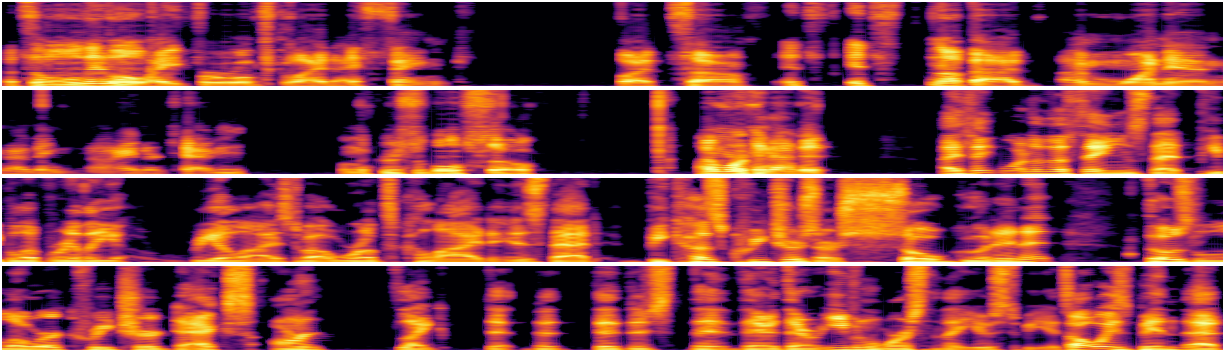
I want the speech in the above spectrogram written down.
That's a little late for Worlds Collide, I think, but uh, it's it's not bad. I'm one in I think nine or ten on the Crucible, so I'm working at it. I think one of the things that people have really realized about Worlds Collide is that because creatures are so good in it, those lower creature decks aren't like that they're they're even worse than they used to be. It's always been that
